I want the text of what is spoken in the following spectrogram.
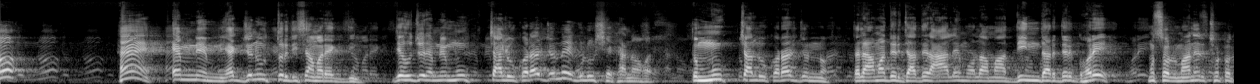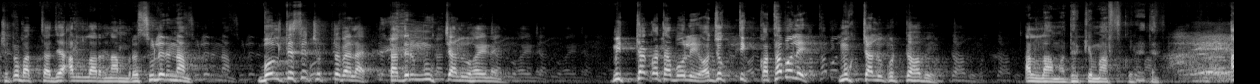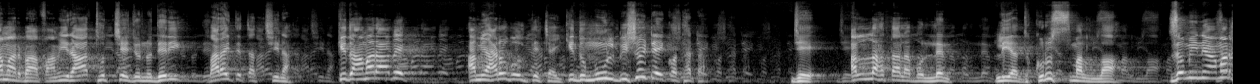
হ্যাঁ এমনি এমনি, একজনে উত্তর দিছে আমার একদিন, যে হুজুর এমনি মুখ চালু করার জন্য এগুলো শেখানো হয়। তো মুখ চালু করার জন্য, তাহলে আমাদের যাদের আলেম ওলামা, দিনদারদের ঘরে, মুসলমানের ছোট ছোট বাচ্চা যে আল্লাহর নাম, রসুলের নাম, বলতেছে ছোট্টবেলায়, তাদের মুখ চালু হয় নাই। মিথ্যা কথা বলে, অযৌক্তিক কথা বলে মুখ চালু করতে হবে। আল্লাহ আমাদেরকে মাফ করে দেন। আমার বাপ, আমি রাত হচ্ছে এই জন্য দেরি, বাড়াইতে চাচ্ছি না। কিন্তু আমার আবেগ, আমি আরও বলতে চাই, কিন্তু মূল বিষয়টা এই কথাটা, যে আল্লাহ তালা বললেন, লিয়াদ কুরুসমাল্লাহ, জমিনে আমার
